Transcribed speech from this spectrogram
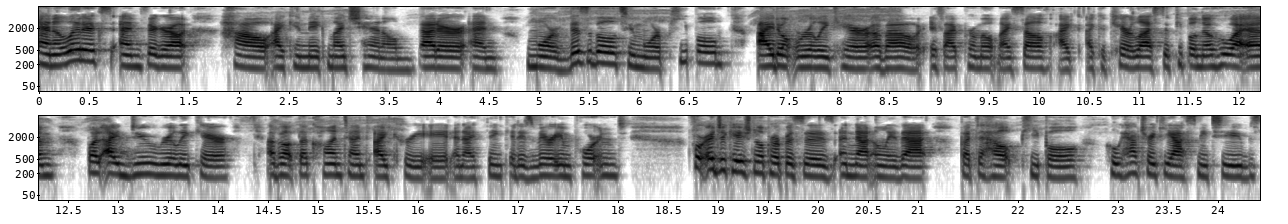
analytics and figure out how I can make my channel better and more visible to more people. I don't really care about if I promote myself. I, I could care less if people know who I am, but I do really care about the content I create. And I think it is very important for educational purposes. And not only that, but to help people who have tracheostomy tubes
